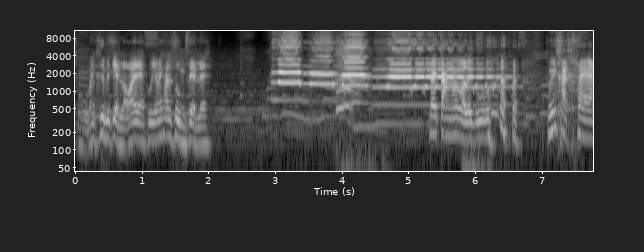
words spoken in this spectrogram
โอ้โหไม่งขึ้นไปเจ็ดร้อยเลยกูยังไม่ทันสุ่มเสร็จเลย ได้ตังค์มาก่อนเลยกูมึงขาดแคลน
